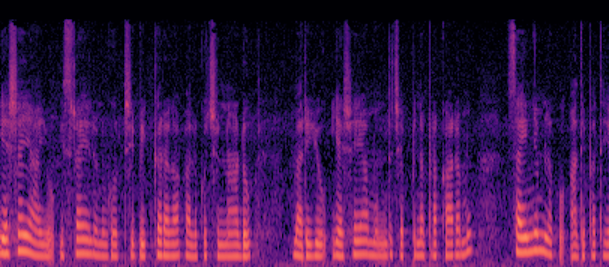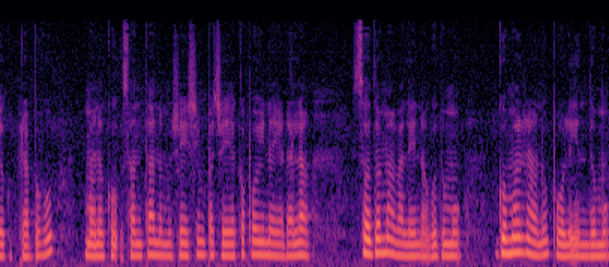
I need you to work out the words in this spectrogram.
యషయాయు ఇస్రాయేలును గూర్చి బిగ్గరగా పలుకుచున్నాడు. మరియు యషయా ముందు చెప్పిన ప్రకారము సైన్యములకు అధిపతియగు ప్రభువు మనకు సంతానము శేషింపచేయకపోయిన ఎడల సొదమ వలె నగుదుము గుమర్రాను పోలియందుము.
